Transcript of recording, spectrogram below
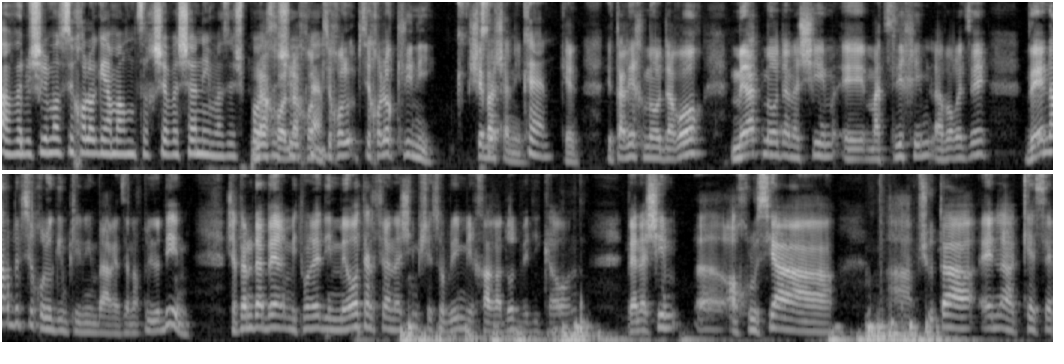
אבל בשביל ללמוד פסיכולוגיה אמרנו צריך שבע שנים, אז יש פה נכון, איזשהו... נכון, כן. פסיכולוג, פסיכולוג קליני, שבע זה- שנים. כן, זה תהליך מאוד ארוך, מעט מאוד אנשים אה, מצליחים לעבור את זה, ואין הרבה פסיכולוגים קליניים בארץ, אנחנו יודעים. כשאתה מדבר, מתמודד עם מאות אלפי אנשים שסובלים מחרדות ודיכאון, ואנשים, אה, האוכלוסייה הפשוטה, אין לה כסף,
